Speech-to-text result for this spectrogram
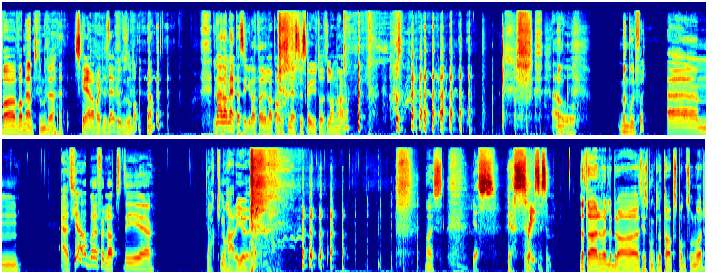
Hva, hva mente du med det? Skrev jeg faktisk det i 2012? Ja. Nei, da mente jeg sikkert at jeg vil at alle kinesere skal ut av dette landet her, da. men, Men hvorfor? Um, jeg vet ikke, jeg bare føler at de De har ikke noe her å gjøre. Nice. Yes. Yes. Racism. Dette er et veldig bra tidspunkt til å ta opp sponsoren vår.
